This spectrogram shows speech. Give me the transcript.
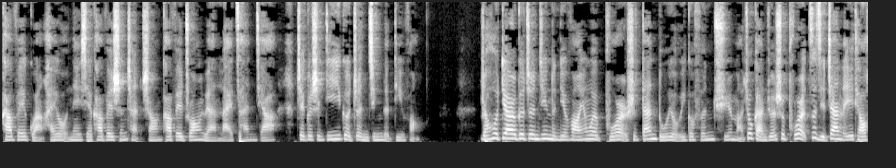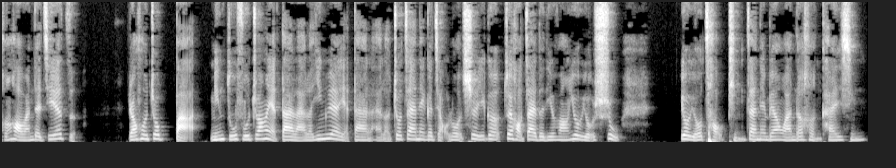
咖啡馆还有那些咖啡生产商、咖啡庄园来参加，这个是第一个震惊的地方。然后第二个震惊的地方，因为普洱是单独有一个分区嘛，就感觉是普洱自己占了一条很好玩的街子，然后就把民族服装也带来了，音乐也带来了，就在那个角落是一个最好在的地方，又有树，又有草坪，在那边玩得很开心。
